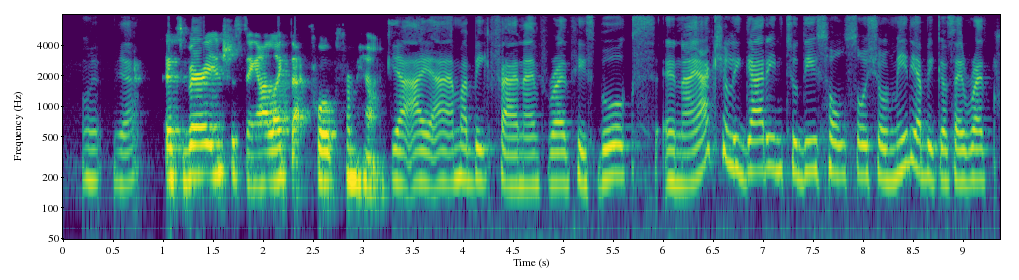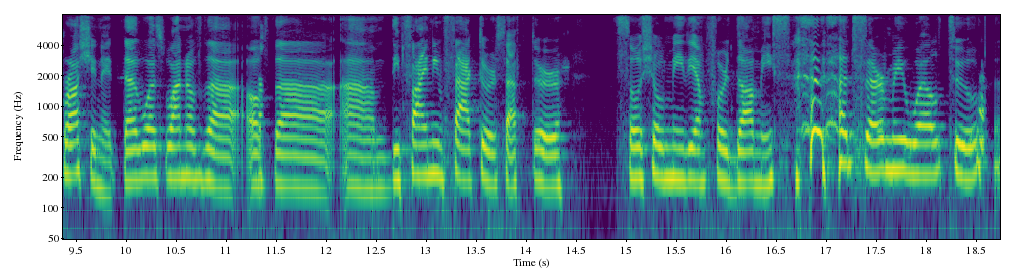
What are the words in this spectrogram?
Yeah it's very interesting. I like that quote from him. Yeah, I, am a big fan. I've read his books, and I actually got into this whole social media because I read Crushing It. That was one of the of the um, defining factors after social media for dummies. that served me well too.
